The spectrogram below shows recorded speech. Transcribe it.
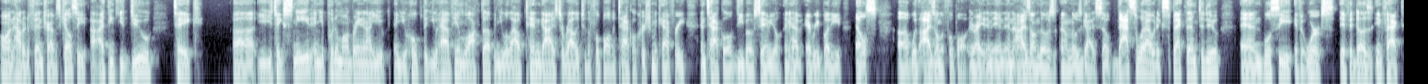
on how to defend Travis Kelce. I think you do take uh, you, you, take Sneed and you put him on Brandon Aiyuk, and you hope that you have him locked up, and you allow ten guys to rally to the football to tackle Christian McCaffrey and tackle Deebo Samuel, and have everybody else uh, with eyes on the football, right, and, and and eyes on those on those guys. So that's what I would expect them to do, and we'll see if it works. If it does, in fact,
